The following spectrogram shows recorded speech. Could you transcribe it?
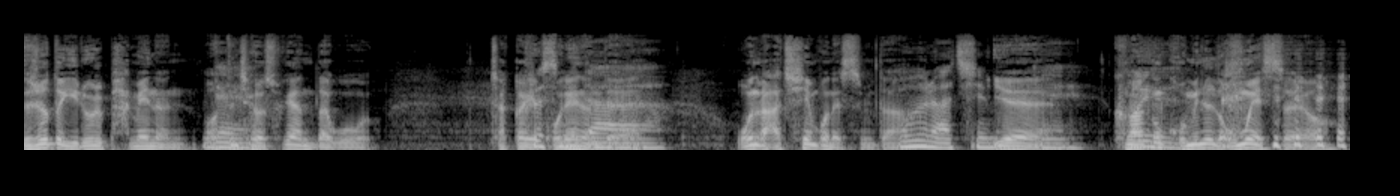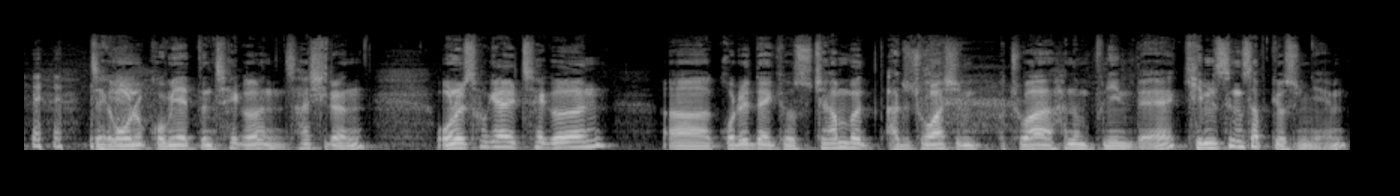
늦어도 일요일 밤에는 어떤 네. 책을 소개한다고 작가에게. 보내는데 오늘 아침에 보냈습니다. 오늘 아침. 예. 예. 그만큼 거의- 고민을 너무 했어요. 제가 오늘 고민했던 책은 사실은 오늘 소개할 책은 어, 고려대 교수 제가 한번 아주 좋아하신 좋아하는 분인데 김승섭 교수님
